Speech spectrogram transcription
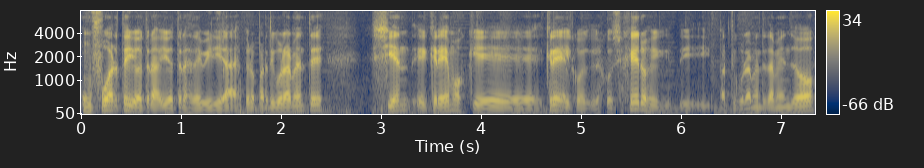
un fuerte y otras, y otras debilidades, pero particularmente eh, creemos que, cree los consejeros y, particularmente también yo,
